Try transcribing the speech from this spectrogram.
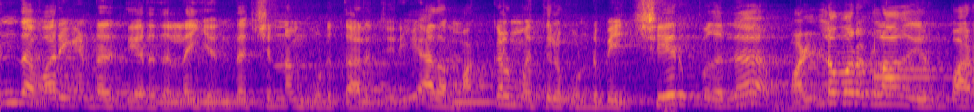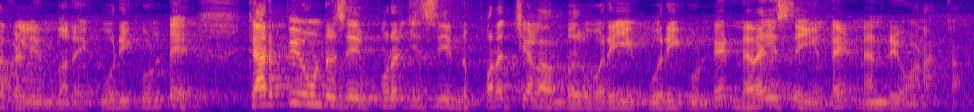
இந்த வருகின்ற தேர்தலில் எந்த சின்னம் கொடுத்தாலும் சரி அதை மக்கள் மத்தியில் கொண்டு போய் சேர்ப்பதில் வல்லவர்களாக இருப்பார்கள் என்பதை கூறிக்கொண்டு கற்பி ஒன்று செய்ய புரட்சி செய்கின்ற புரட்சியாளர் நண்பர் வரியை கூறிக்கொண்டு நிறைவு செய்கின்றேன். நன்றி வணக்கம்.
